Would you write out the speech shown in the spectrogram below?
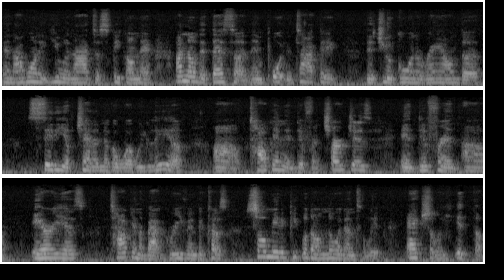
And I wanted you and I to speak on that. I know that that's an important topic that you're going around the city of Chattanooga where we live, uh, talking in different churches, in different uh, areas, talking about grieving because so many people don't know it until it actually hit them.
